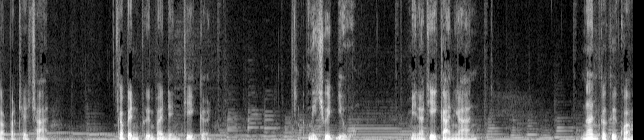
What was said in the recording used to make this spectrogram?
ต่อประเทศชาติ ก็เป็นพื้นแผ่นดินที่เกิด มีชีวิตอยู่ มีหน้าที่การงาน นั่นก็คือความ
